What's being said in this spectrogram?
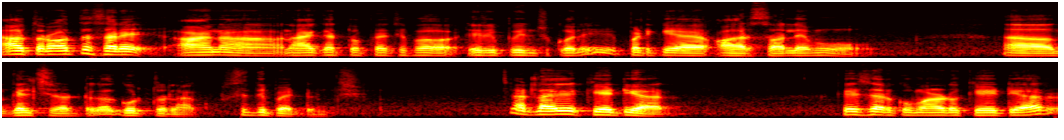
ఆ తర్వాత సరే ఆయన నాయకత్వ ప్రతిభ నిరూపించుకొని ఇప్పటికే ఆరు సార్లు ఏమో గెలిచినట్టుగా గుర్తు నాకు సిద్దిపేట నుంచి. అట్లాగే కేటీఆర్ కేసీఆర్ కుమారుడు కేటీఆర్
